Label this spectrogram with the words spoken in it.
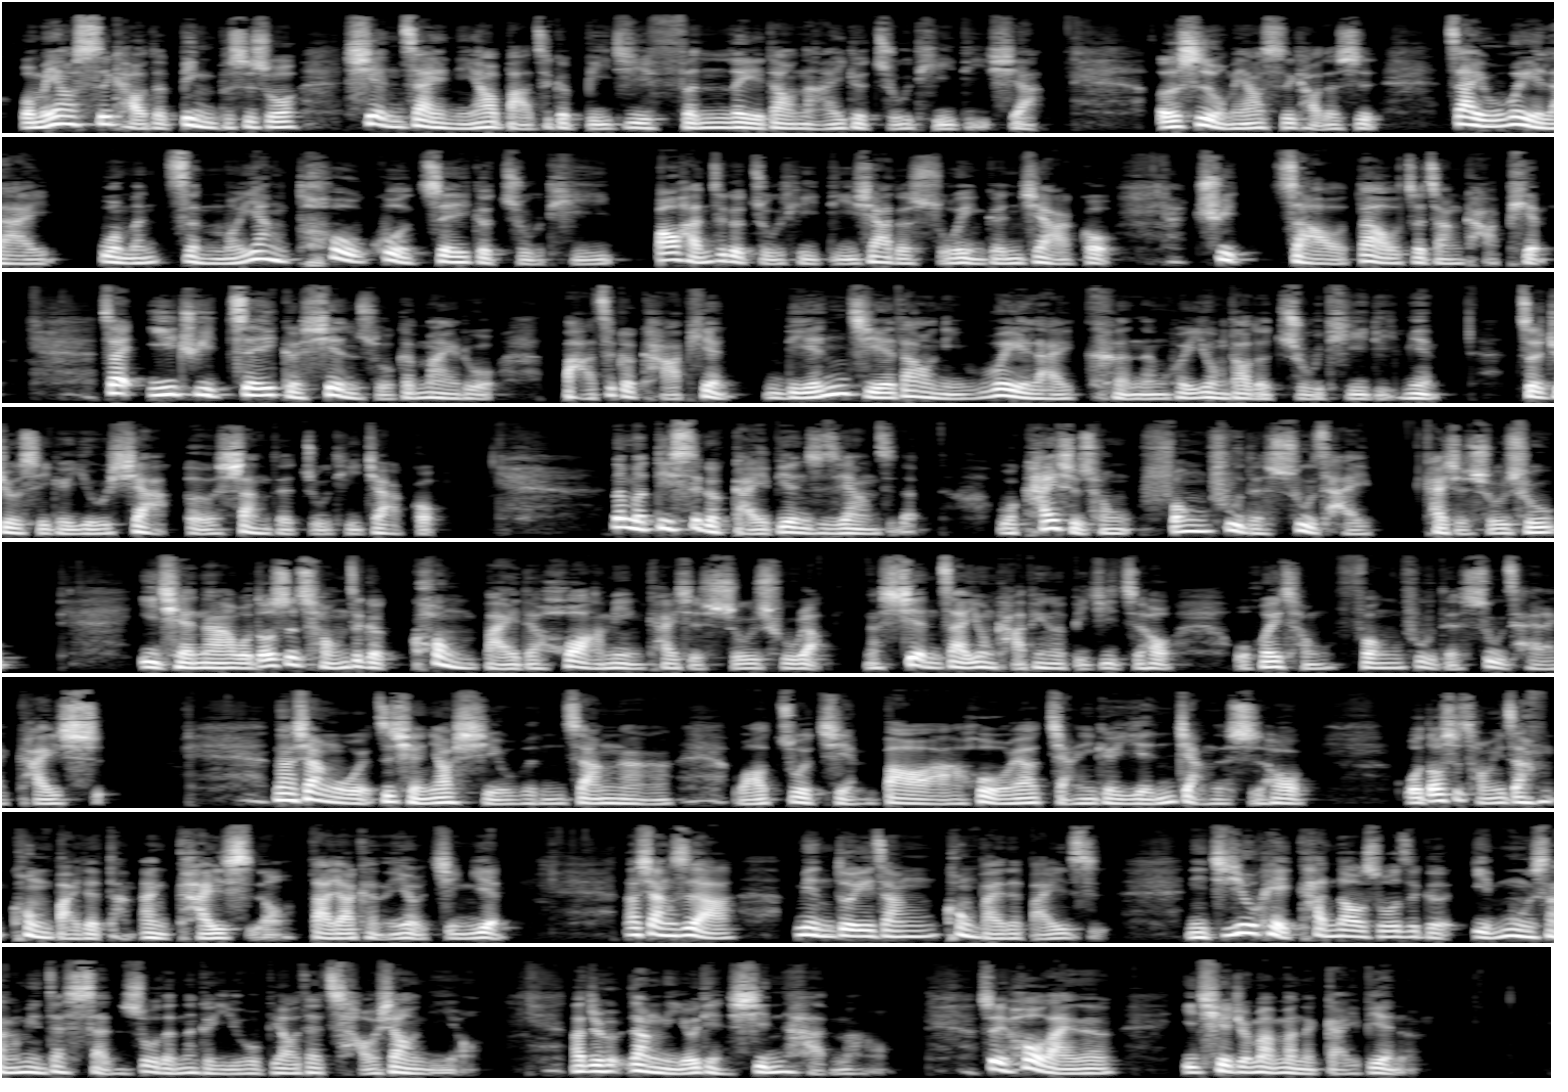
我们要思考的并不是说现在你要把这个笔记分类到哪一个主题底下，而是我们要思考的是，在未来我们怎么样透过这一个主题。包含这个主题底下的索引跟架构，去找到这张卡片，再依据这一个线索跟脉络，把这个卡片连接到你未来可能会用到的主题里面，这就是一个由下而上的主题架构。那么第四个改变是这样子的，我开始从丰富的素材开始输出。以前呢、我都是从这个空白的画面开始输出了。那现在用卡片和笔记之后，我会从丰富的素材来开始。那像我之前要写文章啊，我要做简报啊，或我要讲一个演讲的时候，我都是从一张 空白的档案开始哦。大家可能也有经验。那像是啊，面对一张空白的白纸，你几乎可以看到说这个荧幕上面在闪烁的那个游标在嘲笑你哦，那就让你有点心寒嘛。所以后来呢，一切就慢慢的改变了。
